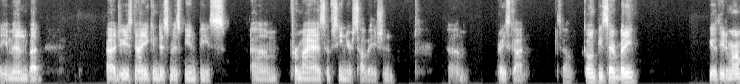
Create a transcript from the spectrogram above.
amen, but uh, Jesus, now you can dismiss me in peace. Um, for my eyes have seen your salvation. Um, praise God. So go in peace, everybody. Be with you tomorrow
